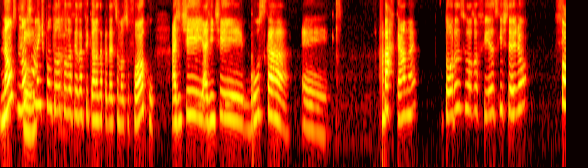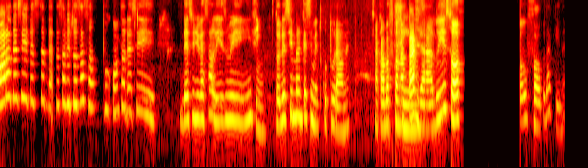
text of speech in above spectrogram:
não, não Sim. somente pontuando as filosofias africanas, apesar de ser o nosso foco, a gente, a gente busca é, abarcar, né? Todas as filosofias que estejam fora desse, desse, dessa visualização, por conta desse, desse universalismo e, enfim, todo esse embranquecimento cultural, né? Acaba ficando Sim. apagado e só o foco daqui, né?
